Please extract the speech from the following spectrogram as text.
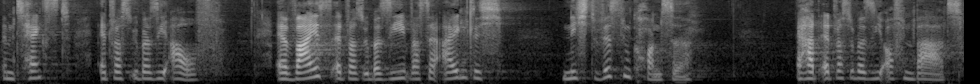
im Text etwas über sie auf. Er weiß etwas über sie, was er eigentlich nicht wissen konnte. Er hat etwas über sie offenbart.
